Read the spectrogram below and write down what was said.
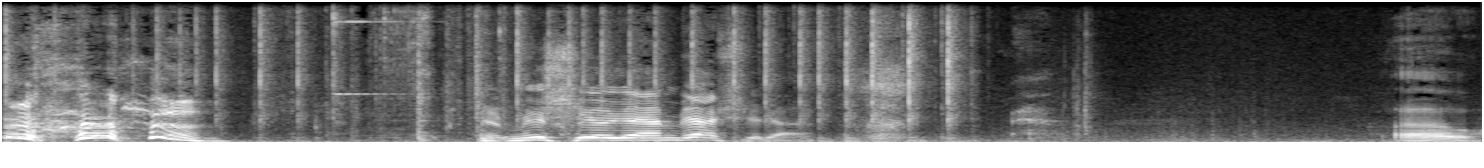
Monsieur the Ambassador. Oh.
